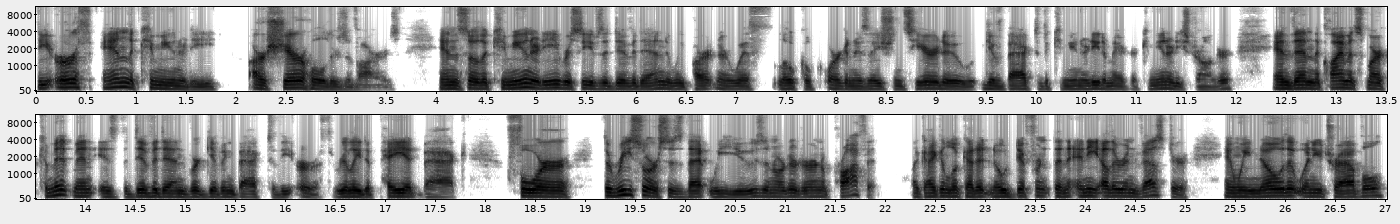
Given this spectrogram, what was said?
the earth and the community are shareholders of ours. And so the community receives a dividend, and we partner with local organizations here to give back to the community to make our community stronger. And then the climate smart commitment is the dividend we're giving back to the earth, really to pay it back for the resources that we use in order to earn a profit. Like I can look at it no different than any other investor. And we know that when you travel,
